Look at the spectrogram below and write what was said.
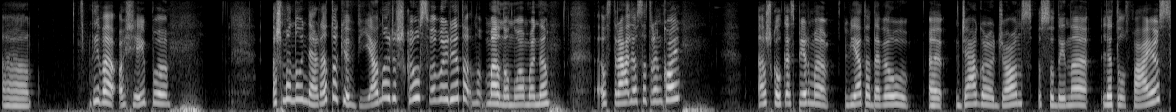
Uh, tai va, o šiaip, aš manau, nėra tokio vieno ryškaus favorito, nu, mano nuomonė, Australijos atrankoj. Aš kol kas pirmą vietą daviau uh, Jaguar Jones su daina Little Fires.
